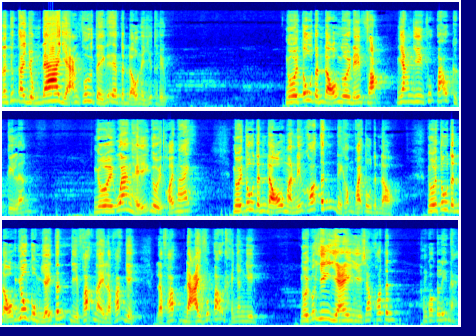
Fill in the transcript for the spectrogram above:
Nên chúng ta dùng đa dạng phương tiện để đem tịnh độ này giới thiệu. Người tu tịnh độ, người niệm phật, nhân viên phước báo cực kỳ lớn. Người quan hỷ, người thoải mái. Người tu tịnh độ mà nếu khó tính thì không phải tu tịnh độ. Người tu tịnh độ vô cùng dễ tính vì pháp này là pháp gì? Là pháp đại phước báo đại nhân duyên người có duyên dày vì sao khó tin không có cái lý này.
